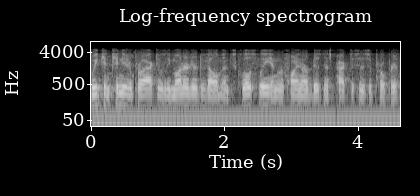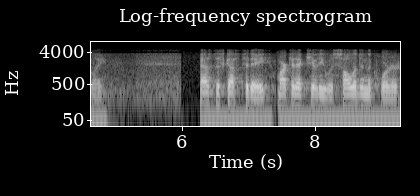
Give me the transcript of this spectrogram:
We continue to proactively monitor developments closely and refine our business practices appropriately. As discussed today, market activity was solid in the quarter,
